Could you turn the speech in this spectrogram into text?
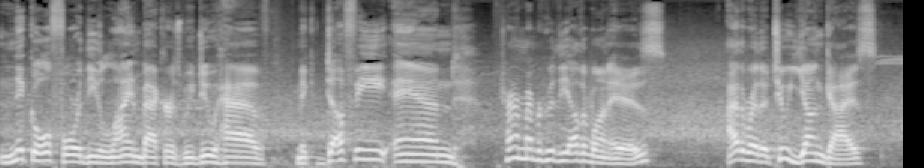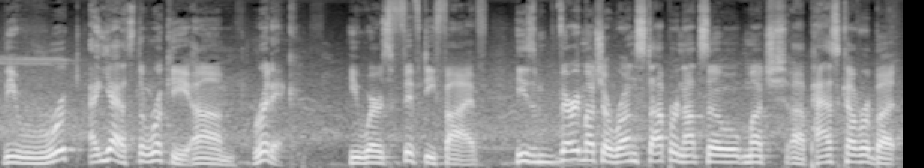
nickel for the linebackers, we do have McDuffie and I'm trying to remember who the other one is. Either way, they're two young guys. The rook, uh, yeah, it's the rookie, um, Riddick. He wears 55. He's very much a run stopper, not so much uh, pass cover, but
